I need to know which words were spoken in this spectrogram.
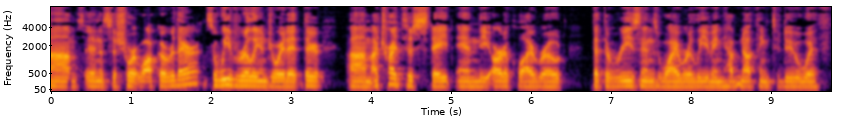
Um, and it's a short walk over there. So we've really enjoyed it. There, um, I tried to state in the article I wrote that the reasons why we're leaving have nothing to do with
